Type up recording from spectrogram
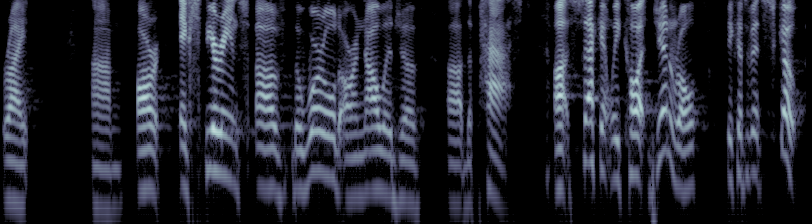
right? Um, our experience of the world, our knowledge of uh, the past. Uh, second, we call it general because of its scope.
